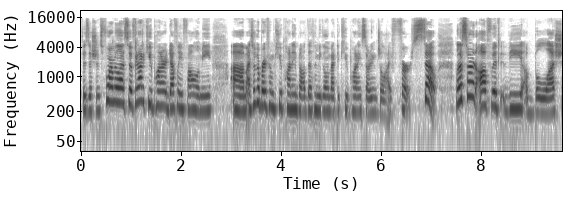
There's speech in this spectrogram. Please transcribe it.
physicians formula. So if you're not a couponer definitely follow me. Um, i took a break from couponing but i'll definitely be going back to couponing starting july 1st so Let's start off with the blush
